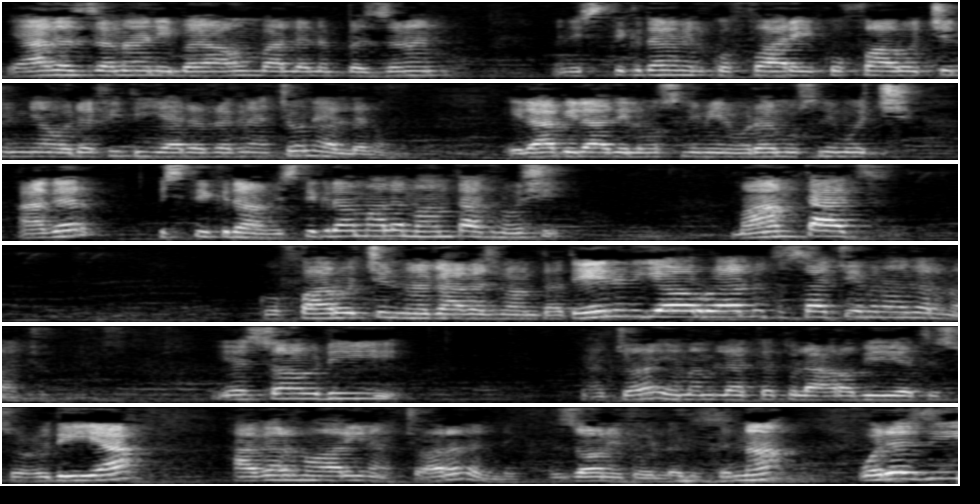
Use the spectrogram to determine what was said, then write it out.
የሀዘ ዘማኒ በአሁን ባለንበት ዘመን ምን ኢስቲክዳም ልኩፋሪ ኩፋሮችን እኛ ወደፊት እያደረግናቸው ነው ያለ ነው። ኢላ ቢላድ ልሙስሊሚን ወደ ሙስሊሞች አገር ኢስቲክዳም ኢስቲክዳም ማለት ማምጣት ነው። እሺ ማምጣት ኩፋሮችን መጋበዝ ማምጣት። ይህንን እያወሩ ያሉት እሳቸው የምን ሀገር ናቸው? የሳውዲ ናቸው። የመምለከቱ ልአረቢየት ስዑዲያ ሀገር ነዋሪ ናቸው አይደል እንዴ? እዛው ነው የተወለዱት እና ወደዚህ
